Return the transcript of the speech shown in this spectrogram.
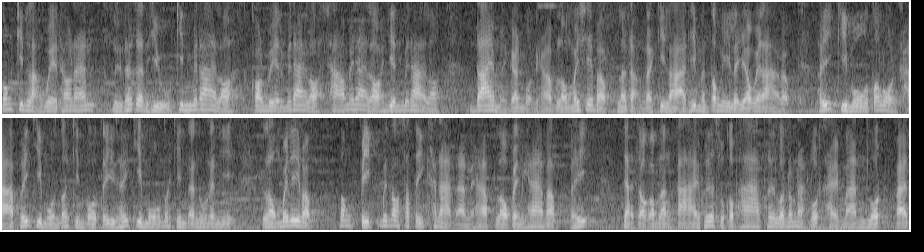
ต้องกินหลังเวทเท่านั้น หรือถ้าเกิดหิวกินไม่ได้เหรอก่อนเวทไม่ได้เหรอเช้าไม่ได้เหรอเย็นไม่ได้เหรอได้เหมือนกันหมดครับเราไม่ใช่แบบระดับนักกีฬาที่มันต้องมีระยะเวลาแบบเฮ้ยกี่โมงต้องโหลดคาร์บเฮ้ยกี่โมงต้องกินโปรตีนเฮ้ยกี่โมงต้องกินอนนู้นอันนี้ เราไม่ได้แบบต้องฟิกไม่ต้องสติ๊กขนาดนั้นนะครับเราเป็นแค่แบบเฮ้ย อยากจะออกกำลังกายเพื่อสุขภาพเพื่อลดน้ำหนักลดไขมันลดแฟต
